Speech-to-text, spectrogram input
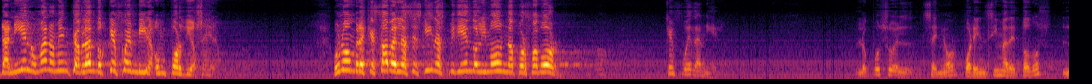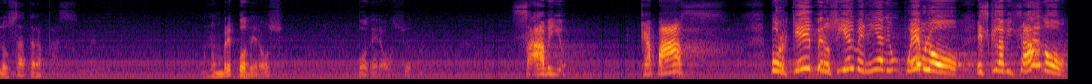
Daniel, humanamente hablando, ¿qué fue en vida? Un pordiosero. Un hombre que estaba en las esquinas pidiendo limosna, por favor. ¿Qué fue Daniel? Lo puso el Señor por encima de todos los sátrapas. Un hombre poderoso, poderoso, sabio, capaz. ¿Por qué? Pero si él venía de un pueblo esclavizado.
